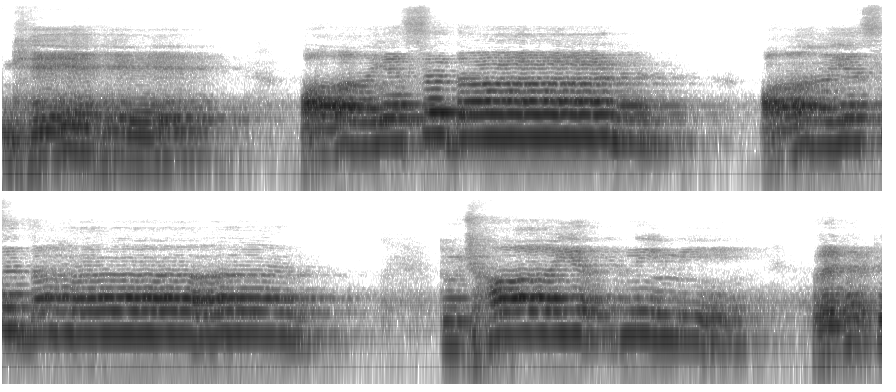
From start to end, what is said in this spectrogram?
घे पायसदान पायसदान. तुझ्या यज्ञी मी प्रगट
